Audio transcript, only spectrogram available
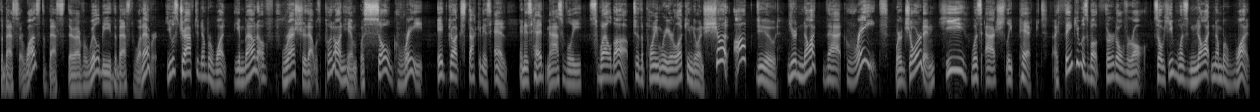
The best there was, the best there ever will be, the best whatever. He was drafted number one. The amount of pressure that was put on him was so great, it got stuck in his head and his head massively swelled up to the point where you're looking going, shut up, dude. You're not that great. Where Jordan, he was actually picked. I think it was about third overall. So he was not number one.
